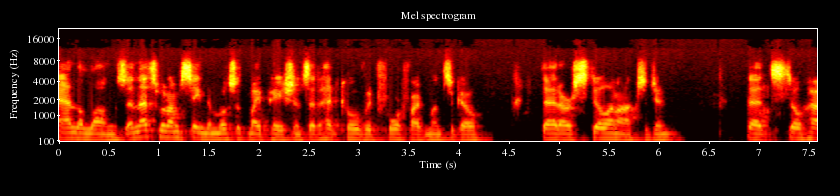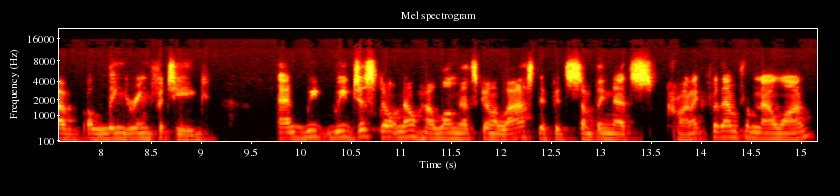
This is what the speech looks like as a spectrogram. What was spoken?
and the lungs, and that's what I'm seeing the most with my patients that had COVID four or five months ago, that are still on oxygen, that still have a lingering fatigue, and we we just don't know how long that's going to last. If it's something that's chronic for them from now on,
